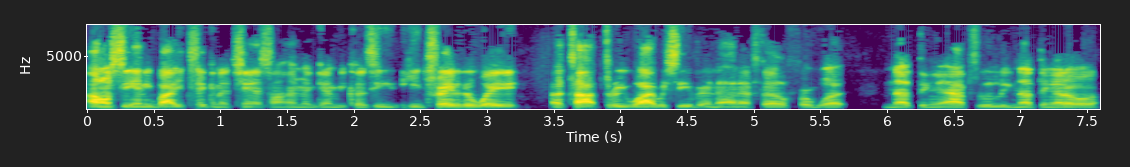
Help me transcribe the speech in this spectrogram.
I don't see anybody taking a chance on him again because he he traded away a top three wide receiver in the NFL for what? Nothing, absolutely nothing at all.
